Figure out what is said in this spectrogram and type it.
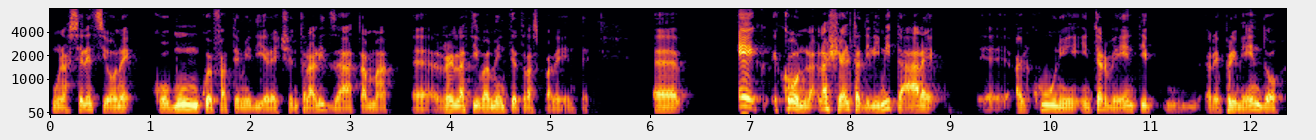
una selezione comunque, fatemi dire, centralizzata, ma eh, relativamente trasparente. Eh, e con la scelta di limitare eh, alcuni interventi reprimendo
